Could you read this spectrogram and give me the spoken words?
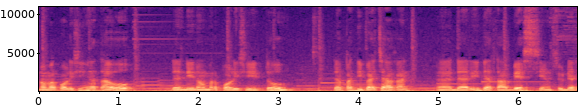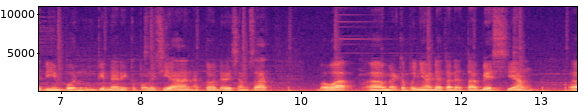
nomor polisinya tahu dan di nomor polisi itu dapat dibaca kan e, dari database yang sudah dihimpun mungkin dari kepolisian atau dari Samsat bahwa e, mereka punya data database yang e,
